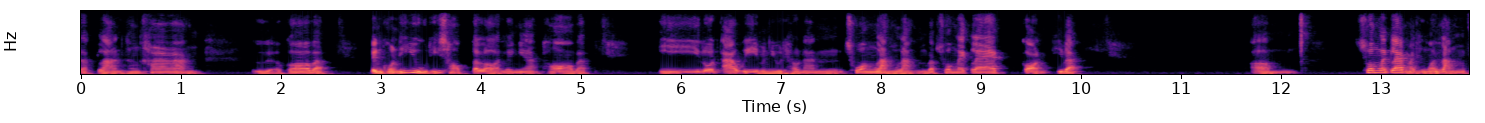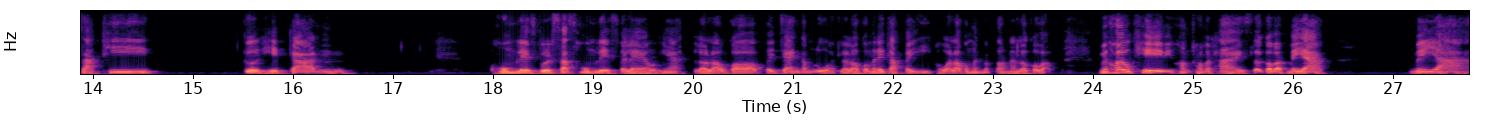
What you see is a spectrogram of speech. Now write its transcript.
จากร้านข้างๆแล้วก็แบบเป็นคนที่อยู่ที่ช็อปตลอดอะไรเงี้ย พอแบบ อีรถ RV มันอยู่แถวนั้น ช่วงหลังๆ แบบช่วงแรก ๆ ก่อนที่แบบอ่ช่วงแรกๆหมายถึงว่าหลังจากที่เกิดเหตุการณ์ homeless versus homeless ไปแล้วอย่างเงี้ยแล้วเราก็ไปแจ้งตำรวจแล้วเราก็ไม่ได้กลับไปอีก เพราะว่าเราก็เหมือนแบบตอนนั้น เราก็แบบไม่ค่อยโอเค มีความ traumatize แล้วก็แบบไม่อยากไม่อยาก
